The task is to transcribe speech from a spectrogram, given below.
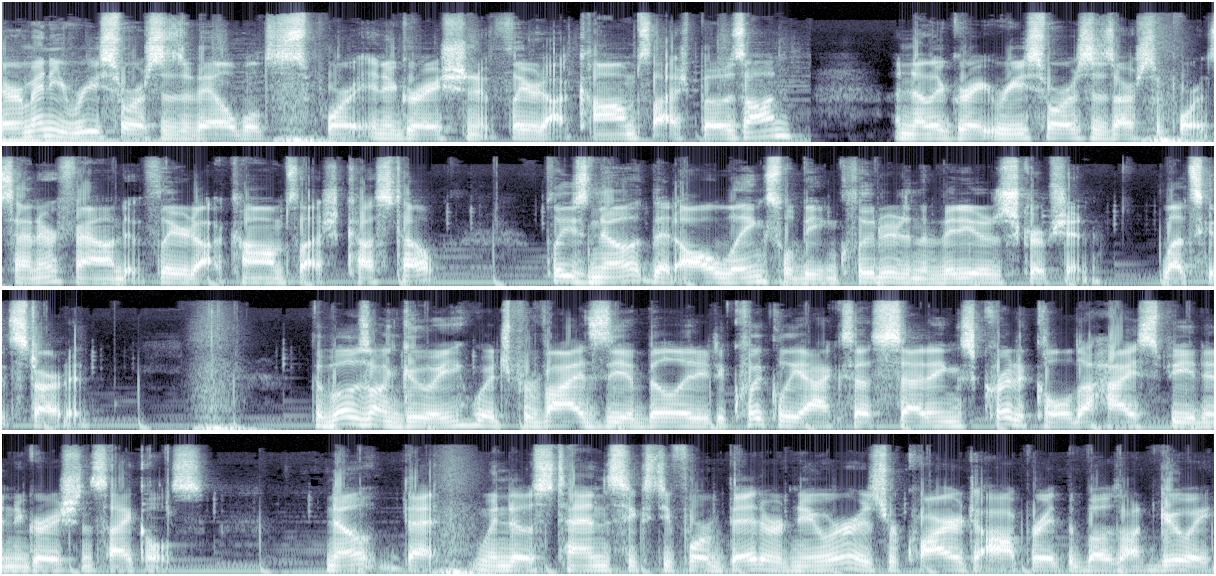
There are many resources available to support integration at flir.com slash boson. Another great resource is our support center found at flir.com slash custhelp. Please note that all links will be included in the video description. Let's get started. The Boson GUI, which provides the ability to quickly access settings critical to high-speed integration cycles. Note that Windows 10 64-bit or newer is required to operate the Boson GUI.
